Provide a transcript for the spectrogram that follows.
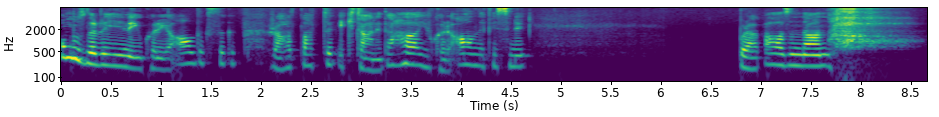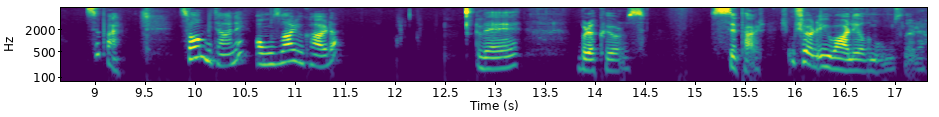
Omuzları yine yukarıya aldık sıkıp rahatlattık. İki tane daha yukarı al nefesini. Bırak ağzından. Süper. Son bir tane omuzlar yukarıda. Ve bırakıyoruz. Süper. Şimdi şöyle yuvarlayalım omuzları.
